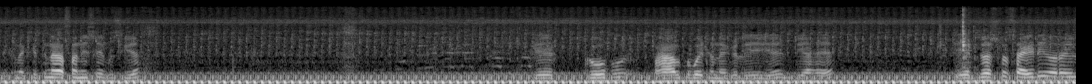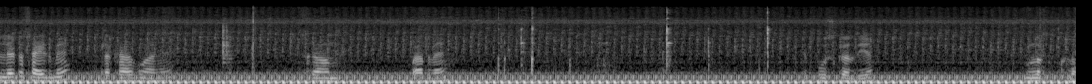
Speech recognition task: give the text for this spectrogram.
देखना कितना आसानी से घुस गया ये ग्रोप भाल को बैठने के लिए ये दिया है। एग्जॉस्ट साइड और लेटर साइड में रखा हुआ है। इसका हम बाद में पुश कर दिया। खुला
